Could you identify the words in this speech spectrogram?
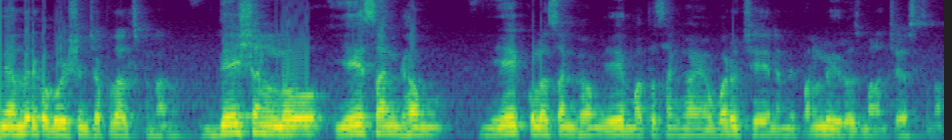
మీ అందరికీ ఒక విషయం చెప్పదలుచుకున్నాను. దేశంలో ఏ సంఘం ఏ కుల సంఘం ఏ మత సంఘం ఎవరు చేయనన్ని పనులు ఈరోజు మనం చేస్తున్నాం.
